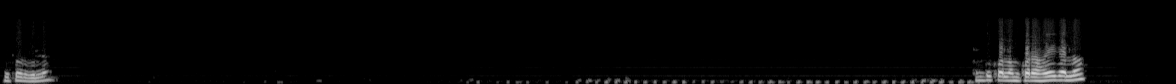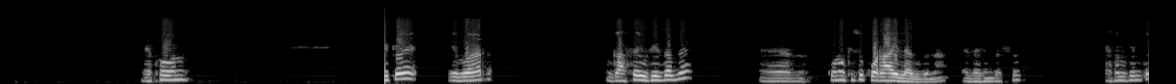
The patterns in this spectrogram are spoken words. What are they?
শিকড়গুলো। কিন্তু কলম করা হয়ে গেল। এখন থেকে এবার গাছে উঠে যাবে কোনো কিছু করাই লাগবে না। দেখেন দর্শক, এখন কিন্তু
